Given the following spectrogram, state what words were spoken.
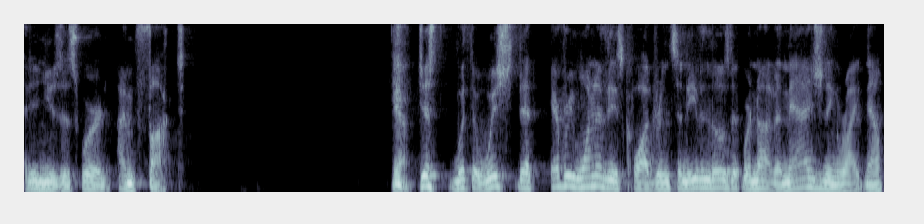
I didn't use this word, I'm fucked. Yeah. Just with a wish that every one of these quadrants, and even those that we're not imagining right now,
